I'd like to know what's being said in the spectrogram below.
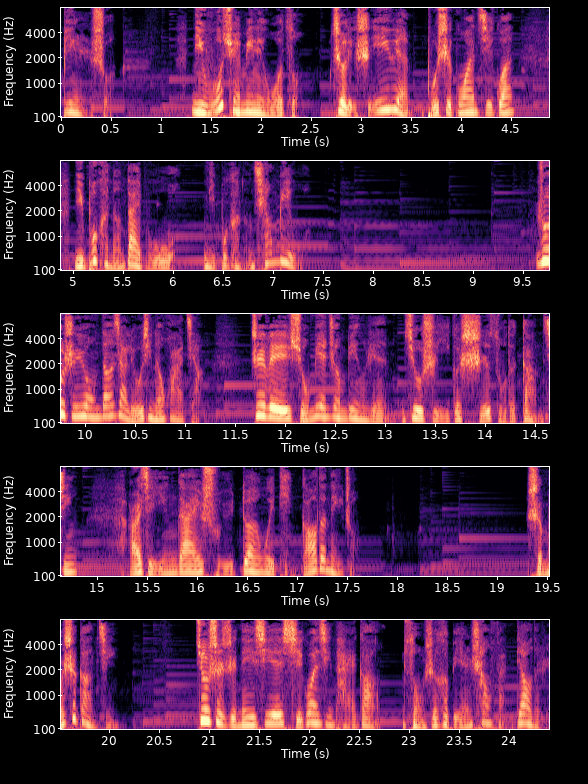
病人说：“你无权命令我走。”这里是医院，不是公安机关，你不可能逮捕我，你不可能枪毙我。若是用当下流行的话讲，这位雄辩症病人就是一个十足的杠精，而且应该属于段位挺高的那种。什么是杠精？就是指那些习惯性抬杠、总是和别人唱反调的人。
